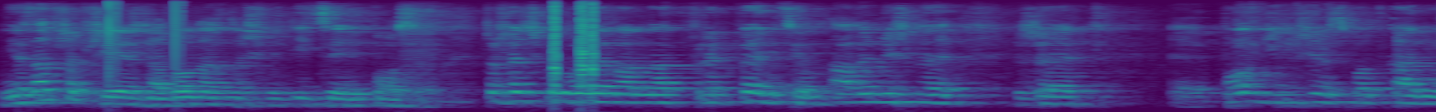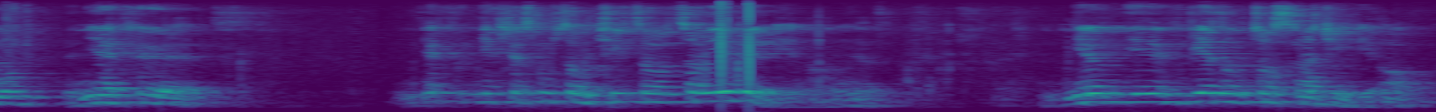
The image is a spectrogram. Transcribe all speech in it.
nie zawsze przyjeżdża do nas do Świetlicy poseł. Troszeczkę ubolewam nad frekwencją, ale myślę, że e, po dzisiejszym spotkaniu niech, e, niech, niech się smucą ci, co, co nie byli. No, nie, nie, niech wiedzą, co stracili. O.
